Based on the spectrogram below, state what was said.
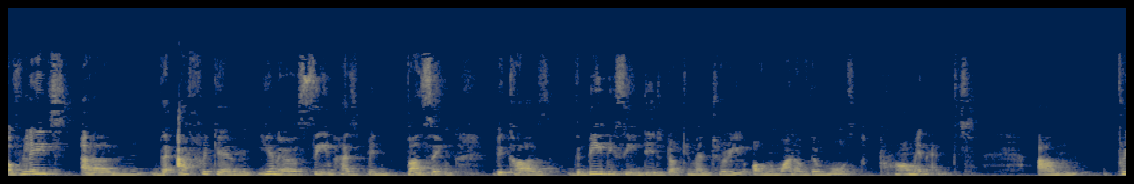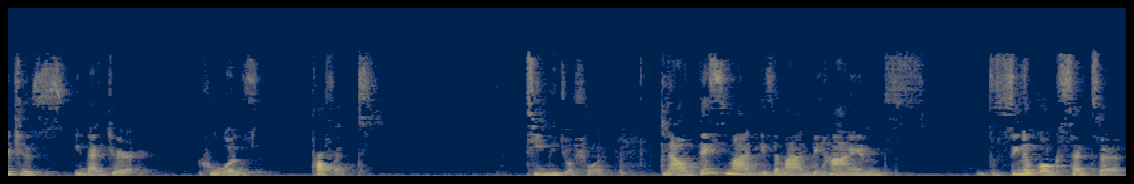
of late, um, the African, you know, scene has been buzzing because the BBC did a documentary on one of the most prominent um, preachers in Nigeria, who was Prophet TB Joshua. Now, this man is the man behind the synagogue center,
